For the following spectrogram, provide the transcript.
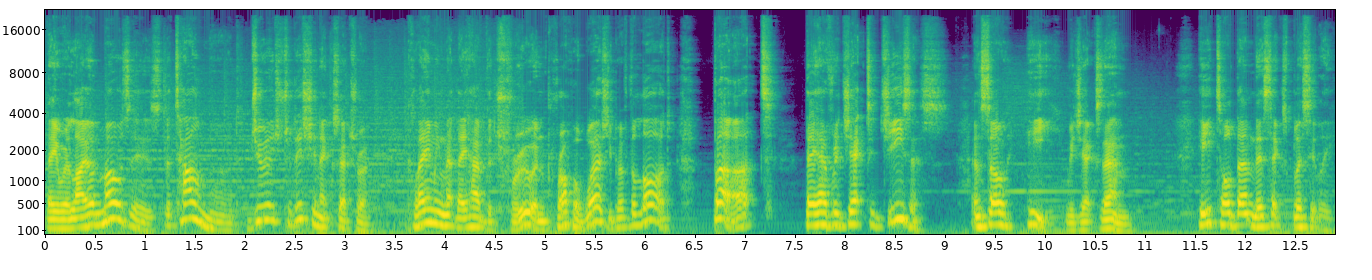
They rely on Moses, the Talmud, Jewish tradition, etc., claiming that they have the true and proper worship of the Lord. But they have rejected Jesus, and so he rejects them. He told them this explicitly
